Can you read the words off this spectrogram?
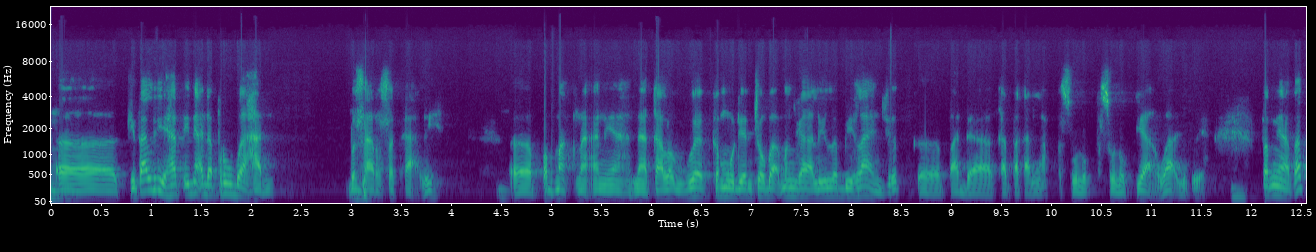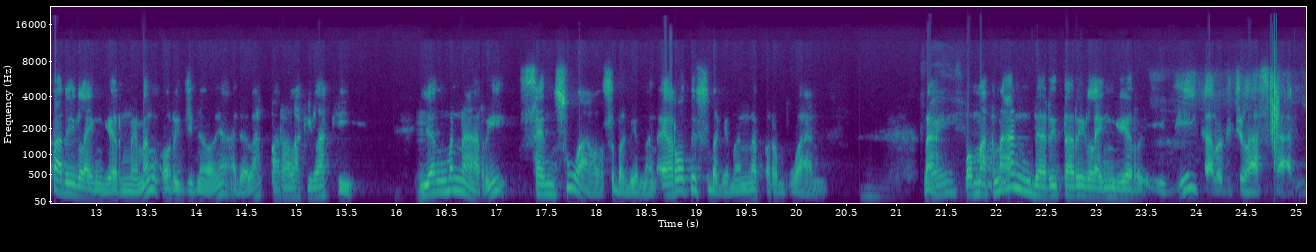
Hmm. Eh, kita lihat ini ada perubahan besar sekali eh, pemaknaannya. Nah kalau gue kemudian coba menggali lebih lanjut kepada katakanlah pesuluk-pesuluk Jawa gitu ya, ternyata tari lengger memang originalnya adalah para laki-laki Hmm. yang menari sensual sebagaimana erotis sebagaimana perempuan. Nah, Oke. pemaknaan dari tari lengger ini kalau dijelaskan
